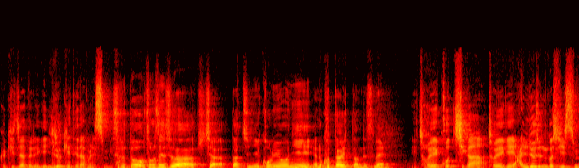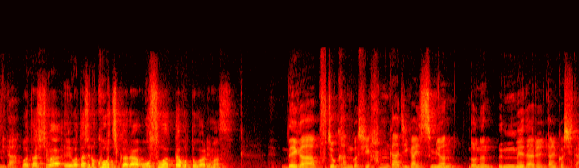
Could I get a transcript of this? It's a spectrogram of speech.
그 기자들에게 이렇게 대답을 했습니다. するとその選手は記者たちにこのように答えたんですね。 저의 코치가 저에게 알려준 것이 있습니다. 私は私のコーチから教わったことがあります. 내가 부족한 것이 한 가지가 있으면 너는 은메달을 딸 것이다.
